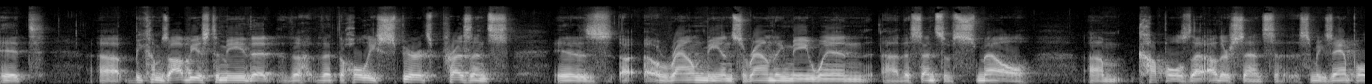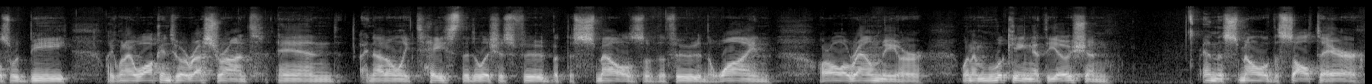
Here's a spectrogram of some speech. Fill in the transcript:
it uh, becomes obvious to me that the, that the Holy Spirit's presence is uh, around me and surrounding me when uh, the sense of smell um, couples that other sense. Some examples would be like when I walk into a restaurant and I not only taste the delicious food, but the smells of the food and the wine are all around me, or when I'm looking at the ocean and the smell of the salt air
